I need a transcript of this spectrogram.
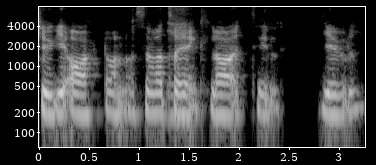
2018 och sen var tröjan Mm. klar till jul.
